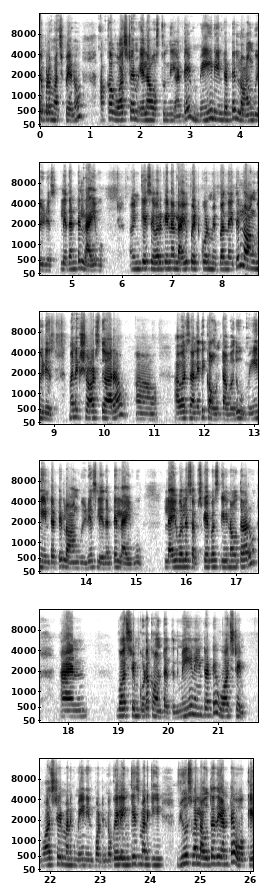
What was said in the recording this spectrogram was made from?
చెప్పడం మర్చిపోయాను. అక్క వాచ్ టైం ఎలా వస్తుంది అంటే మెయిన్ ఏంటంటే లాంగ్ వీడియోస్ లేదంటే లైవ్ ఇన్ కేస్ ఎవరికైనా లైవ్ పెట్టుకోవడం ఇబ్బంది అయితే లాంగ్ వీడియోస్ మనకి షార్ట్స్ ద్వారా అవర్స్ అనేది కౌంట్ అవ్వదు. మెయిన్ ఏంటంటే లాంగ్ వీడియోస్ లేదంటే లైవ్ లైవ్ వల్ల సబ్స్క్రైబర్స్ గెయిన్ అవుతారు. అండ్ వాచ్ టైం కూడా కౌంట్ అవుతుంది. మెయిన్ ఏంటంటే వాచ్ టైం. వాచ్ టైం మనకి మెయిన్ ఇంపార్టెంట్. ఒకవేళ ఇన్ కేస్ మనకి వ్యూస్ వల్ల అవుతుంది అంటే ఓకే.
